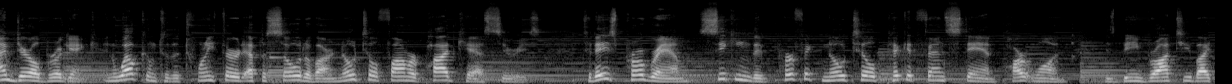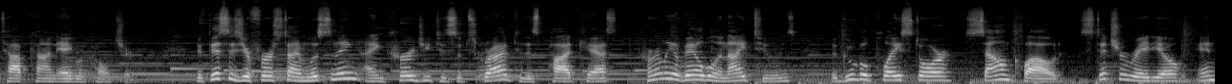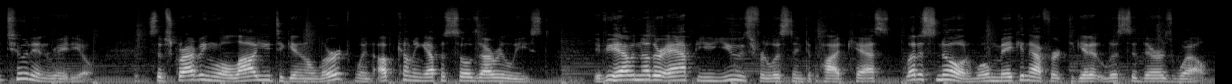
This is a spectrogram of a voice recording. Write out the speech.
I'm Daryl Brugink, and welcome to the 23rd episode of our No Till Farmer podcast series. Today's program, Seeking the Perfect No Till Picket Fence Stand, Part 1, is being brought to you by Topcon Agriculture. If this is your first time listening, I encourage you to subscribe to this podcast, currently available in iTunes, the Google Play Store, SoundCloud, Stitcher Radio, and TuneIn Radio. Subscribing will allow you to get an alert when upcoming episodes are released. If you have another app you use for listening to podcasts, let us know and we'll make an effort to get it listed there as well.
